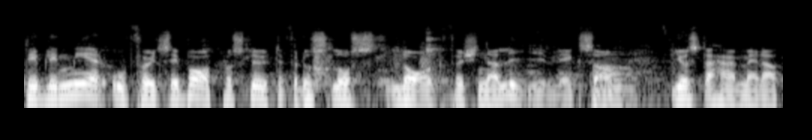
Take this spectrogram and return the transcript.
det blir mer oförutsägbart på slutet för då slåss lag för sina liv liksom. Ja. Just det här med att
